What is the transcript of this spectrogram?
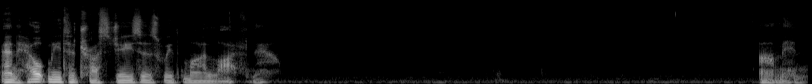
and help me to trust Jesus with my life now. Amen.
